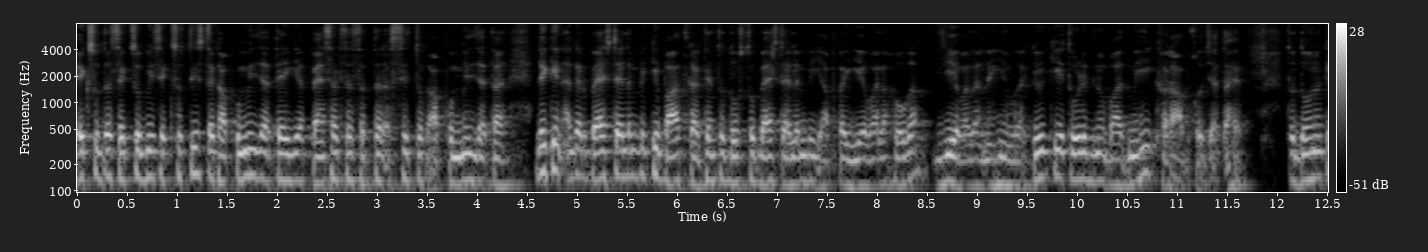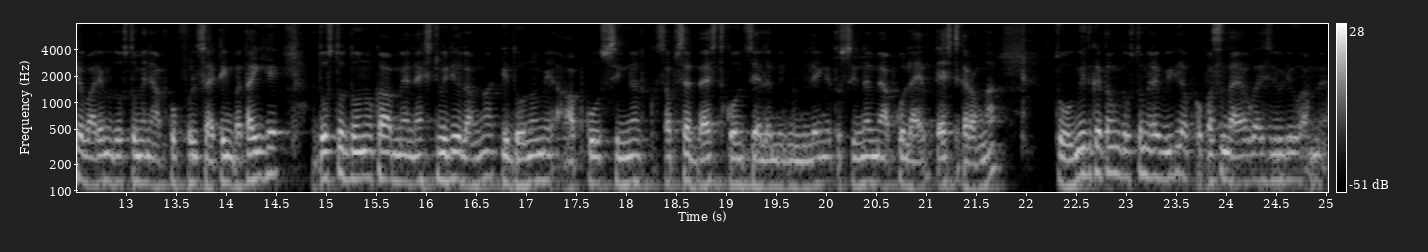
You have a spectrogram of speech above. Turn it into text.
110, 120, 130 तक आपको मिल जाता है या पैंसठ से सत्तर अस्सी तक आपको मिल जाता है। लेकिन अगर बेस्ट एल की बात करते हैं तो दोस्तों बेस्ट एल आपका ये वाला होगा ये वाला नहीं होगा क्योंकि ये थोड़े दिनों बाद में ही ख़राब हो जाता है। तो दोनों के बारे में दोस्तों मैंने आपको फुल सेटिंग बताई है। दोस्तों दोनों का मैं नेक्स्ट वीडियो लाऊँगा कि दोनों में आपको सिग्नल सबसे बेस्ट कौन से एल में मिलेंगे। तो सिग्नल में आपको लाइव टेस्ट कराऊँगा। तो उम्मीद करता हूँ दोस्तों मेरा वीडियो आपको पसंद आया होगा इस वीडियो का मैं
